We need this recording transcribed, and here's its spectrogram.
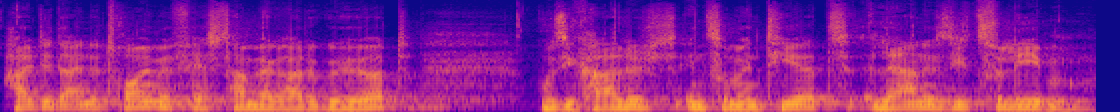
Halte deine Träume fest, haben wir gerade gehört, musikalisch instrumentiert, lerne sie zu leben,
